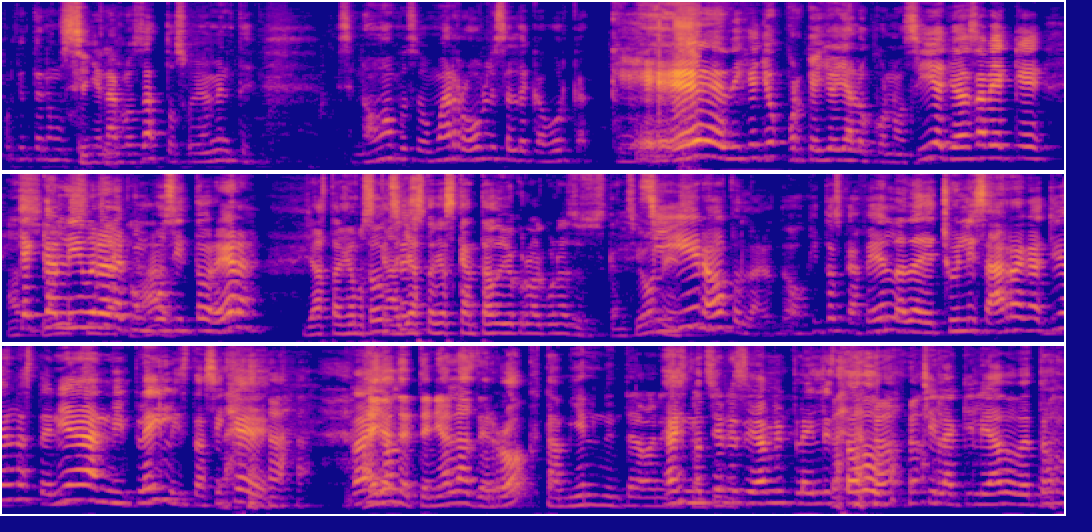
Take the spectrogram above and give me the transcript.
Porque tenemos Sí, que llenar claro. los datos, obviamente. Dice, no, pues Omar Robles, el de Caborca. ¿Qué? Dije yo, porque yo ya lo conocía, yo ya sabía que, Ah, qué sí, calibre sí, de claro. compositor era. Ya habíamos, Entonces- ya habías cantado yo creo algunas de sus canciones. Sí, no, pues la Ojitos Café, la de Chuy Lizárraga, yo ya las tenía en mi playlist, así que. Ahí vaya. donde tenía las de rock también entraban esas Ay, no canciones. tienes ya mi playlist todo chilaquileado de todo.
